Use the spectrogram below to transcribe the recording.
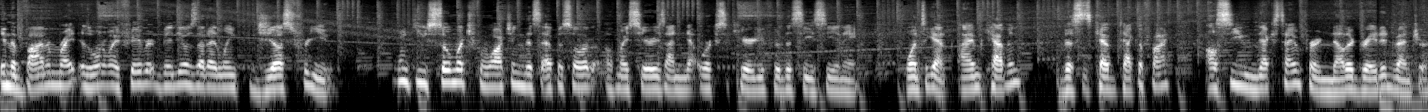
In the bottom right is one of my favorite videos that I linked just for you. Thank you so much for watching this episode of my series on network security for the CCNA. Once again, I'm Kevin. This is Kev Techify. I'll see you next time for another great adventure.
